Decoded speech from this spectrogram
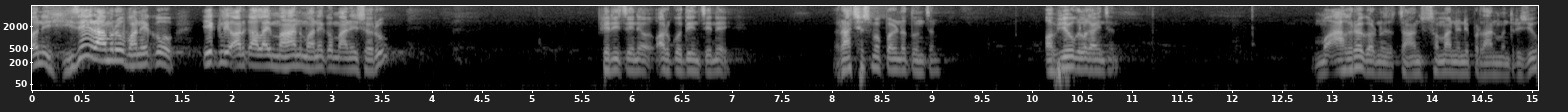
अनि हिजै राम्रो भनेको एकले अर्कालाई महान भनेको मानिसहरू फेरि चाहिँ अर्को दिन चाहिँ राक्षसमा परिणत हुन्छन् अभियोग लगाइन्छन्। म आग्रह गर्न चाहन्छु सामान्य प्रधानमन्त्रीज्यू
